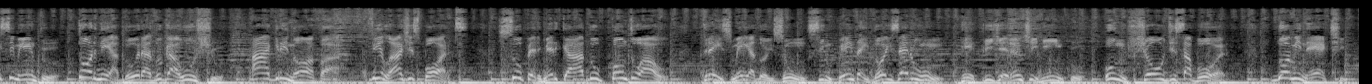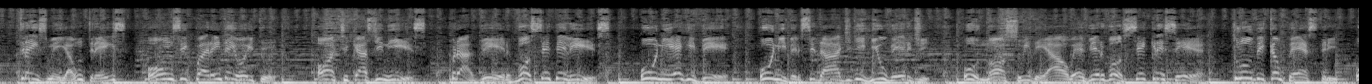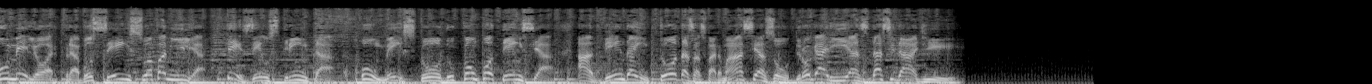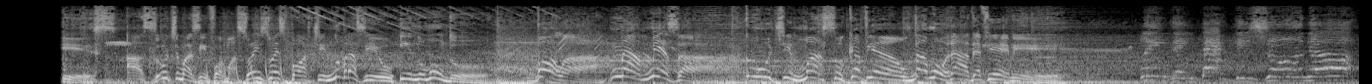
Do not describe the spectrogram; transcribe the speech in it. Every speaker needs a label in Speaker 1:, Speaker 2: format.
Speaker 1: Oferecimento: Torneadora do Gaúcho, Agrinova, Village Sports, Supermercado Pontual, 3621 5201. Refrigerante Rinco, um show de sabor. Dominete, 3613 1148. Óticas Diniz, pra ver você feliz. UniRV, Universidade de Rio Verde. O nosso ideal é ver você crescer. Clube Campestre, o melhor para você e sua família. Teseus 30, o mês todo com potência. A venda em todas as farmácias ou drogarias da cidade.
Speaker 2: As últimas informações do esporte no Brasil e no mundo. Bola na mesa. Com o timaço campeão da Morada FM. Júnior.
